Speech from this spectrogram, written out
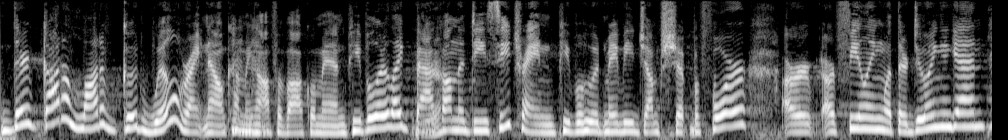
they've got a lot of goodwill right now coming mm-hmm. off of Aquaman. People are like back Yeah. on the DC train. People who had maybe jumped ship before are are feeling what they're doing again.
